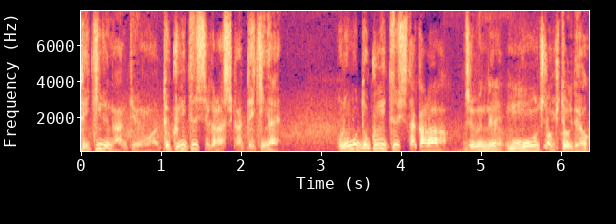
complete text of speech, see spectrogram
できるなんていうのは独立してからしかできない。俺も独立したから自分でねもちろん一人だよ。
